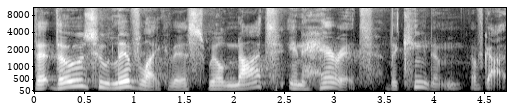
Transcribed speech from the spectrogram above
that those who live like this will not inherit the kingdom of God.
